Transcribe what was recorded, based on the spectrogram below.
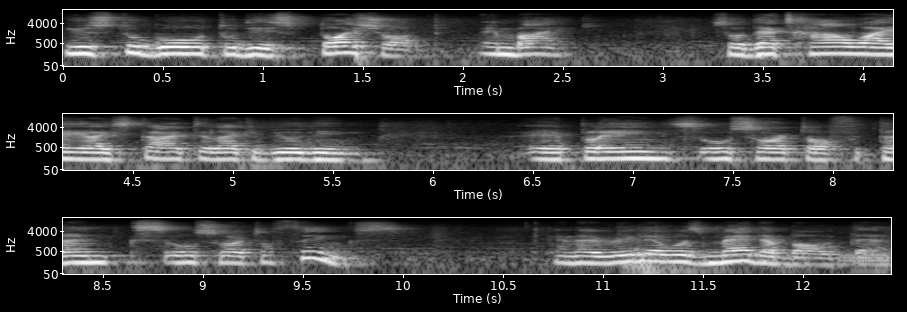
used to go to this toy shop and buy. So that's how I, I started like building airplanes, all sort of tanks, all sort of things. And I really was mad about that.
